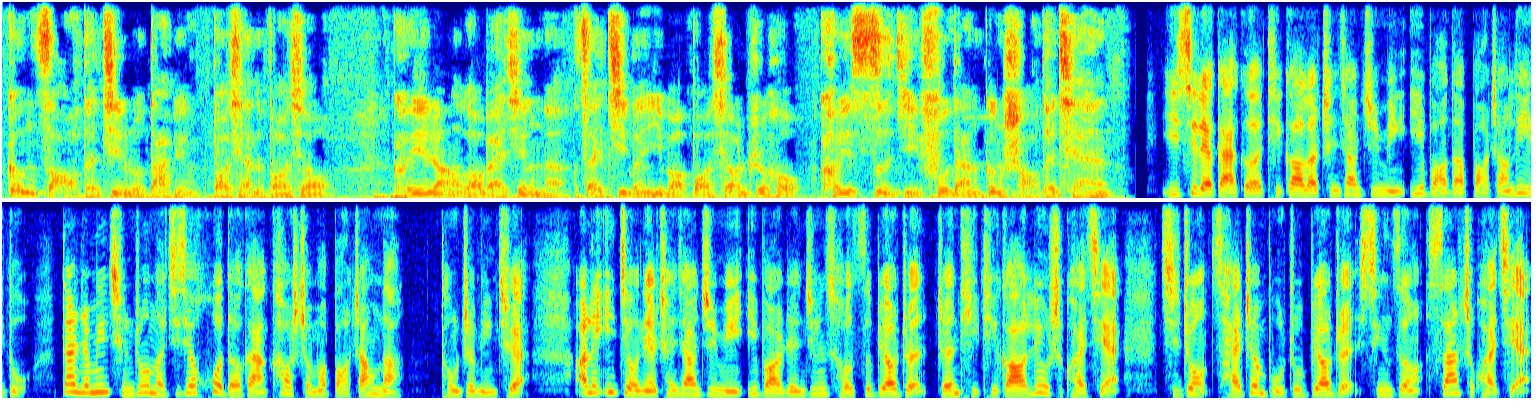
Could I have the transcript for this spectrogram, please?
更早的进入大病保险的报销，可以让老百姓呢在基本医保报销之后可以自己负担更少的钱。一系列改革提高了城乡居民医保的保障力度，但人民群众的这些获得感靠什么保障呢？通知明确，二零一九年城乡居民医保人均筹资标准整体提高六十块钱，其中财政补助标准新增三十块钱，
